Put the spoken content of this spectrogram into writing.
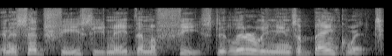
And it said feast, he made them a feast. It literally means a banquet.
